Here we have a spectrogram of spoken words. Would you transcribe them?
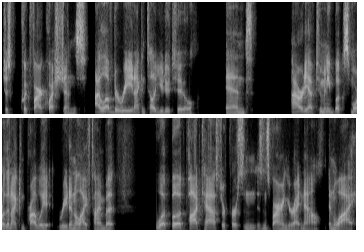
just quick fire questions. I love to read. I can tell you do too. And I already have too many books, more than I can probably read in a lifetime. But what book, podcast, or person is inspiring you right now and why?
